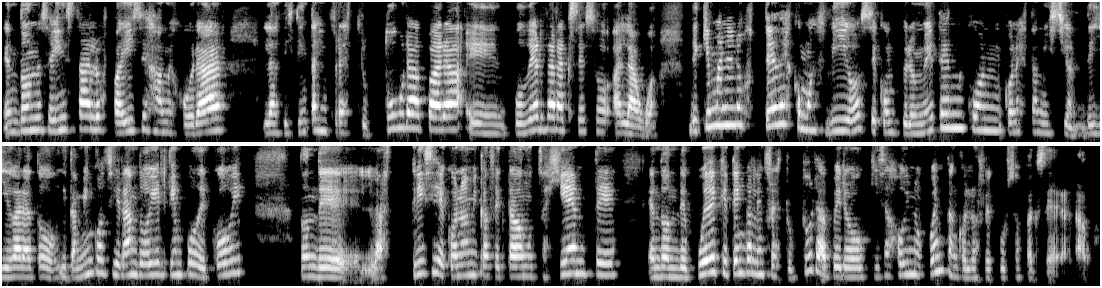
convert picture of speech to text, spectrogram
en donde se insta a los países a mejorar las distintas infraestructuras para eh, poder dar acceso al agua. ¿De qué manera ustedes como SBIO se comprometen con, con esta misión de llegar a todos? Y también considerando hoy el tiempo de COVID, donde la crisis económica afectaba a mucha gente, en donde puede que tengan la infraestructura, pero quizás hoy no cuentan con los recursos para acceder al agua.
